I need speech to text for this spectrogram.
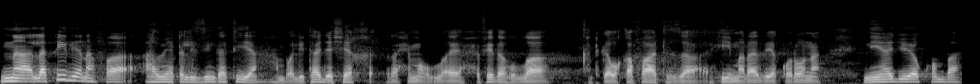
na la pili anafaa awe atalizingatia ambayo alitaja Sheikh rahimahullah hafidhahullah katika wakafati za hii maradhi ya korona ni ajua ya kwamba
